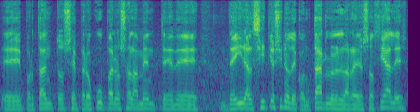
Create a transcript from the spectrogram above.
eh, por tanto se preocupa no solamente de, ir al sitio, sino de contarlo en las redes sociales,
